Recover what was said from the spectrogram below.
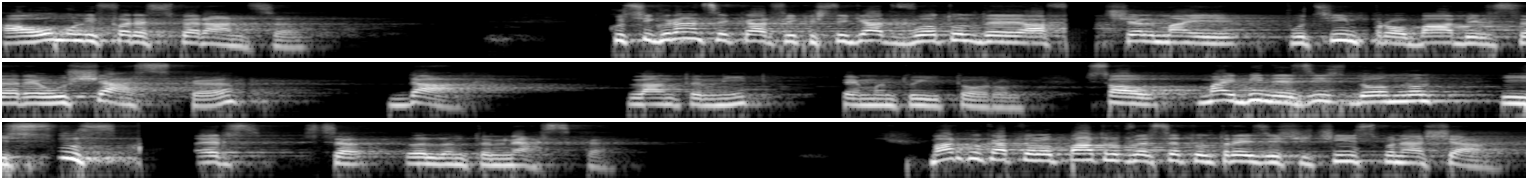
a omului fără speranță. Cu siguranță că ar fi câștigat votul de a fi cel mai puțin probabil să reușească, dar l-a întâlnit pe Mântuitorul. Sau, mai bine zis, Domnul Iisus a mers să îl întâlnească. Marcu, capitolul 4, versetul 35 spune așa.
